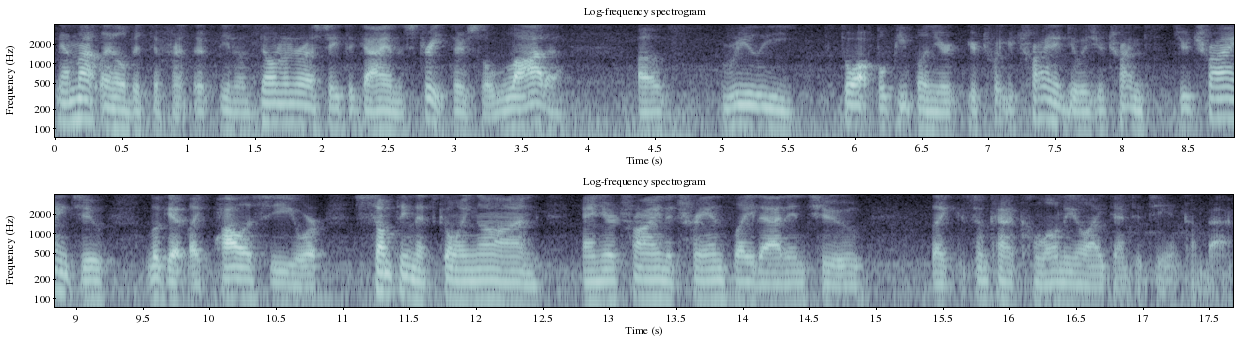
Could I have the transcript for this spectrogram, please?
"Yeah, "I'm not a little bit different. There- you know, don't underestimate the guy in the street. There's a lot of of really thoughtful people, and you're you're what you're trying to do is you're trying you're trying to look at like policy or something that's going on, and you're trying to translate that into like some kind of colonial identity and come back.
